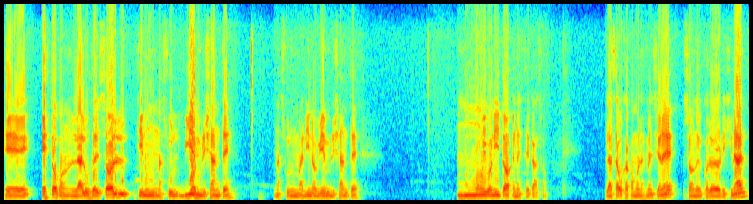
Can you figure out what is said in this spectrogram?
Eh, esto con la luz del sol tiene un azul bien brillante, un azul marino bien brillante, muy bonito en este caso. Las agujas como les mencioné son del color original,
